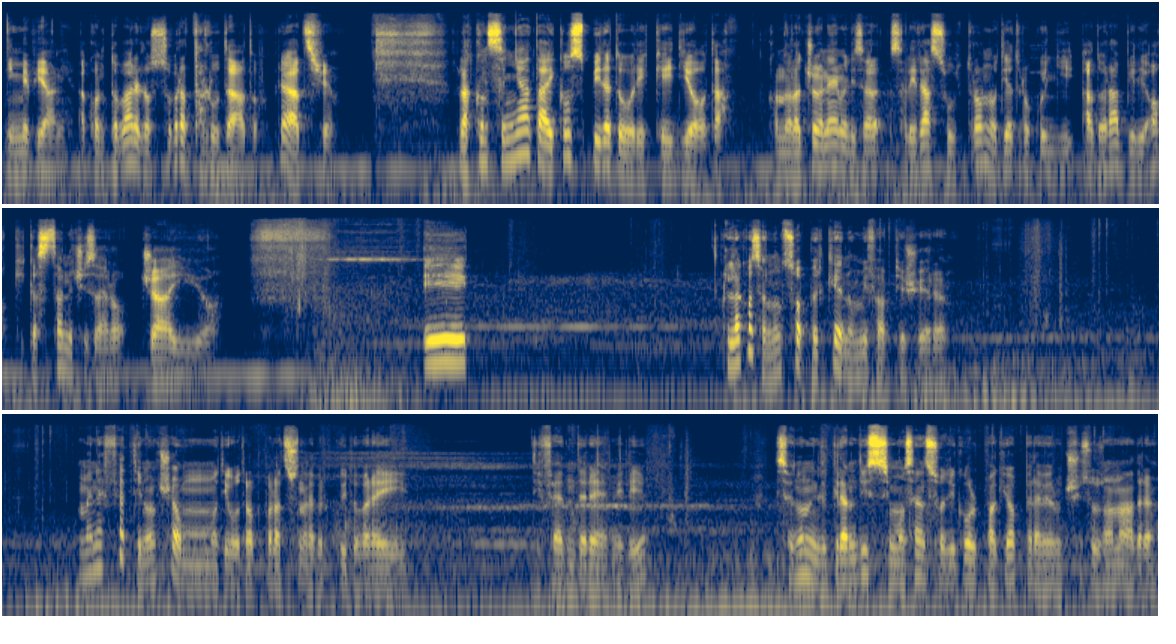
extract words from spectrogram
i miei piani. A quanto pare l'ho sopravvalutato. Grazie. L'ha consegnata ai cospiratori, che idiota. Quando la giovane Emily sal salirà sul trono dietro quegli adorabili occhi castani ci sarò già io. E... La cosa non so perché non mi fa piacere. Ma in effetti non c'è un motivo troppo razionale per cui dovrei difendere Emily? Se non il grandissimo senso di colpa che ho per aver ucciso sua madre.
